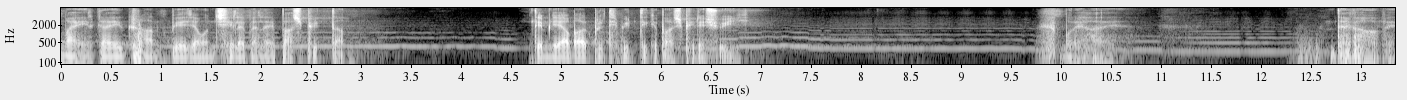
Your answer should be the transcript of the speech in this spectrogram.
মায়ের গায়ের ঘ্রাণ পেয়ে যেমন ছেলেবেলায় পাশ ফিরতাম, তেমনি আবার পৃথিবীর দিকে পাশ ফিরে শুই। মনে হয় দেখা হবে।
